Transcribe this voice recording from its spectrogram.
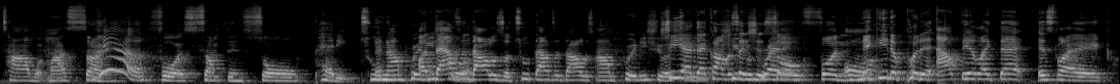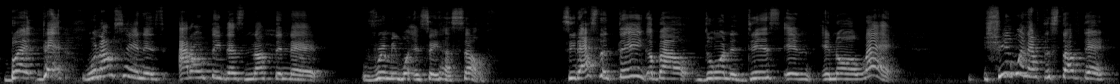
time with my son Yeah. for something so petty. Two, And I'm pretty a thousand dollars or two thousand dollars. I'm pretty sure She had that conversation. So for all- Nicki to put it out there like that, it's like But that what I'm saying is I don't think that's nothing that Remy wouldn't say herself. See, that's the thing about doing the diss and, and all that. She went after stuff that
